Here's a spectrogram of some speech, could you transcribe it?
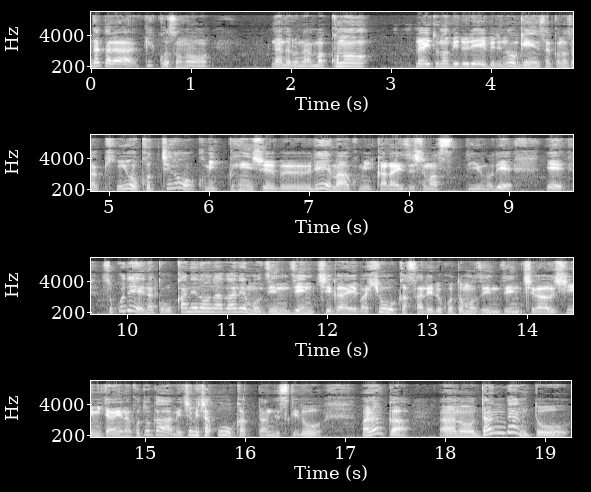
だから結構その、なんだろうな、まあ、このライトノベルレーベルの原作の作品をこっちのコミック編集部でまあコミカライズしますっていうのででそこでなんかお金の流れも全然違えば評価されることも全然違うしみたいなことがめちゃめちゃ多かったんですけど、まあ、なんかあのだんだんと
